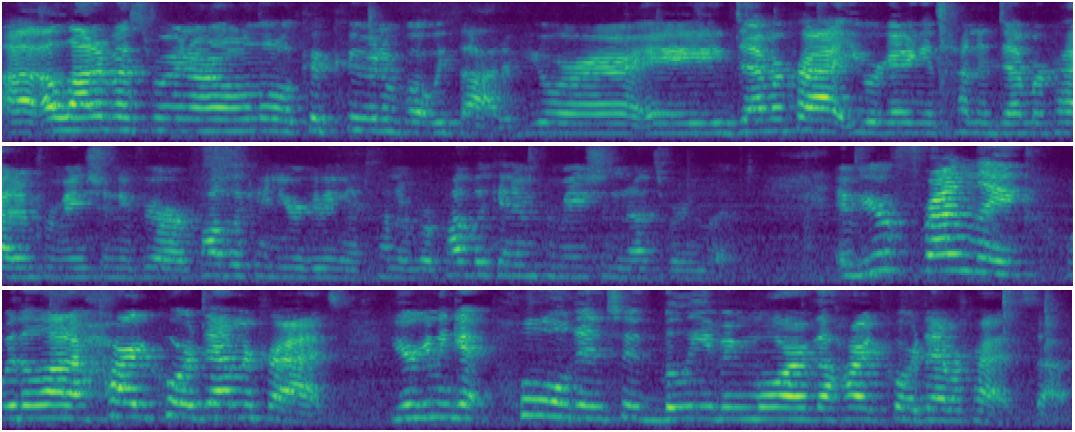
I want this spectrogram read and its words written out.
uh, a lot of us were in our own little cocoon of what we thought. If you were a Democrat, you were getting a ton of Democrat information. If you're a Republican, you were getting a ton of Republican information. That's where you lived. If you're friendly with a lot of hardcore Democrats, you're going to get pulled into believing more of the hardcore Democrat stuff.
